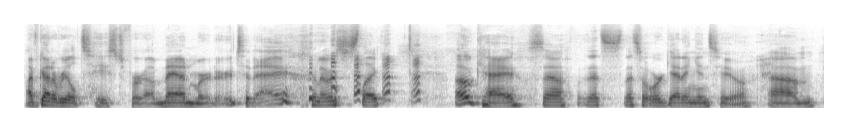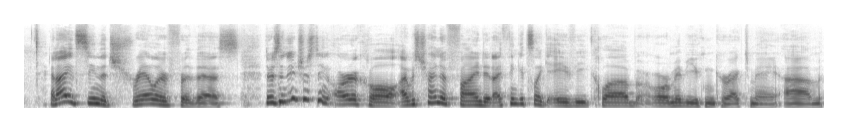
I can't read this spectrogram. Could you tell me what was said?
"I've got a real taste for a man murder today," and I was just like, "Okay, so that's that's what we're getting into." Um, and I had seen the trailer for this. There's an interesting article. I was trying to find it. I think it's like AV Club, or maybe you can correct me. Um,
